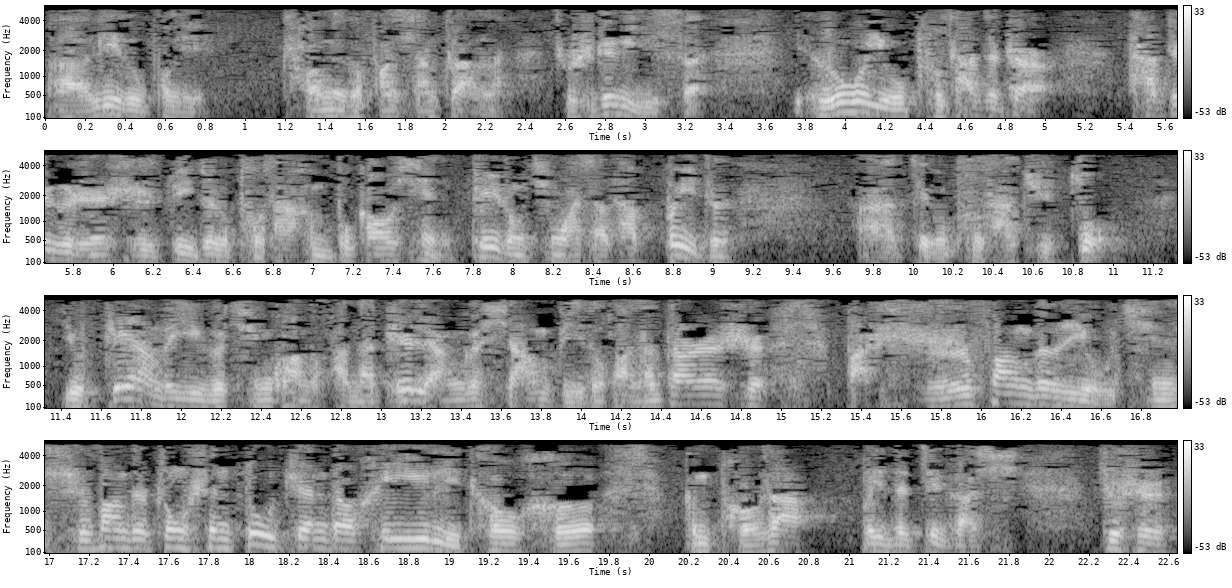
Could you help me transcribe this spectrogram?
啊，力度不利，朝那个方向转了，就是这个意思。如果有菩萨在这儿，他这个人是对这个菩萨很不高兴，这种情况下，他背着啊这个菩萨去做。有这样的一个情况的话呢，这两个相比的话呢，当然是把十方的有情、十方的众生都卷到黑狱里头，和跟菩萨背的这个，就是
